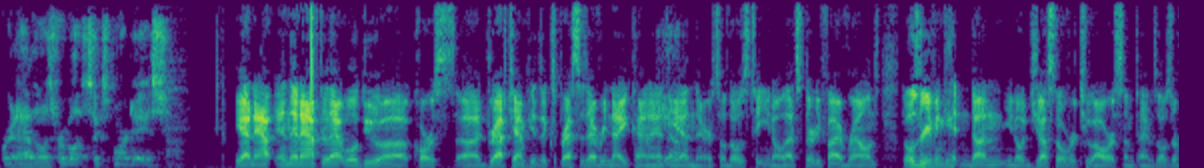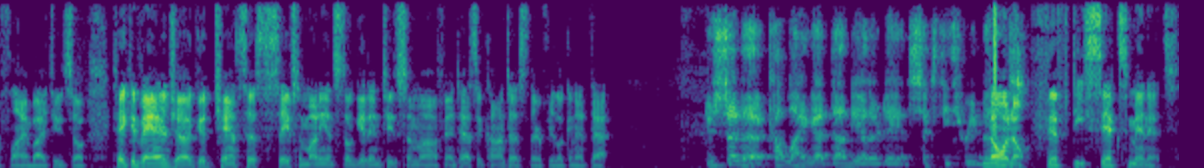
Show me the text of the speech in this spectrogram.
We're going to have those for about six more days yeah, and, and then after that we'll do, uh, of course, uh, draft champions expresses every night, kind of at yeah. the end there. So those, t- you know, that's thirty five rounds. Those are even getting done, you know, just over two hours sometimes. Those are flying by too. So take advantage. A good chance to save some money and still get into some uh, fantastic contests there if you're looking at that. You said the cut line got done the other day in sixty three minutes. No, no, fifty six minutes.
